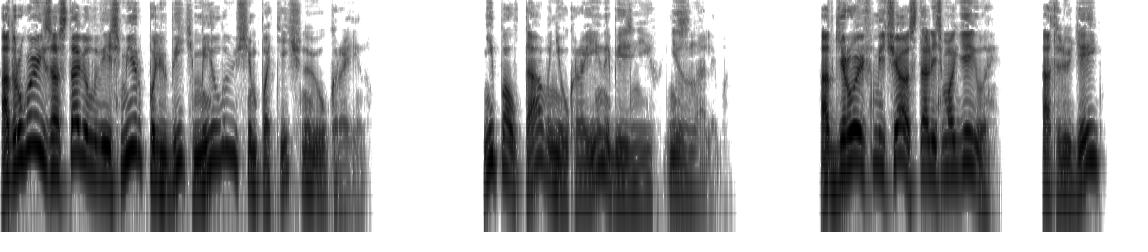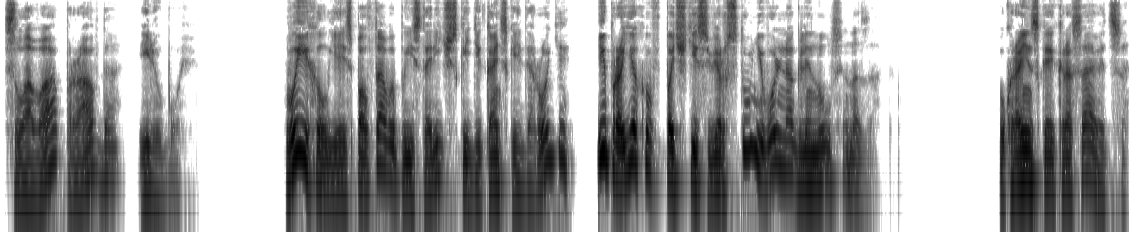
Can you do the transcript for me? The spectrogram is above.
а другой заставил весь мир полюбить милую, симпатичную Украину. Ни Полтавы, ни Украины без них не знали бы. От героев меча остались могилы, от людей — слова, правда и любовь. Выехал я из Полтавы по исторической Диканьской дороге и, проехав почти с версту, невольно оглянулся назад. Украинская красавица,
